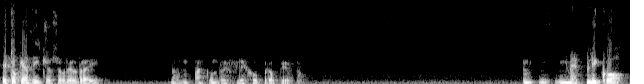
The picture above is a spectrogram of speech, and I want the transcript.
Esto que has dicho sobre el rey no es más que un reflejo propio. ¿Me explico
